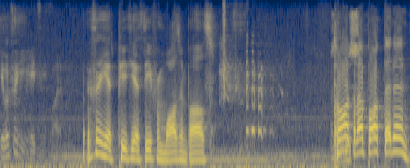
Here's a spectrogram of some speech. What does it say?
He looks like he hates his life. Looks like he has PTSD from Walls and Balls. Talk, I bought that in.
